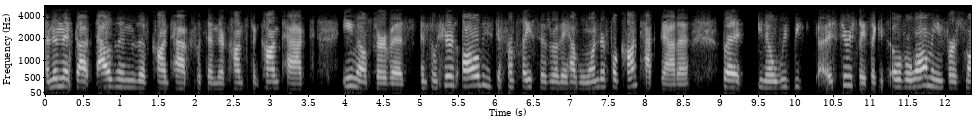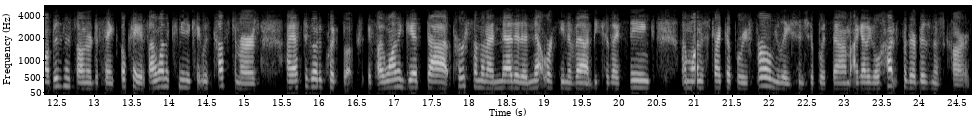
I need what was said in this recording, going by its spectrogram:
And then they've got thousands of contacts within their constant contact email service. And so here's all these different places where they have wonderful contact data, but you know, we'd be uh, seriously, it's like it's overwhelming for a small business owner to think, okay, if I want to communicate with customers, I have to go to QuickBooks. If I want to get that person that I met at a networking event because I think I want to strike up a referral relationship with them, I got to go hunt for their business card.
